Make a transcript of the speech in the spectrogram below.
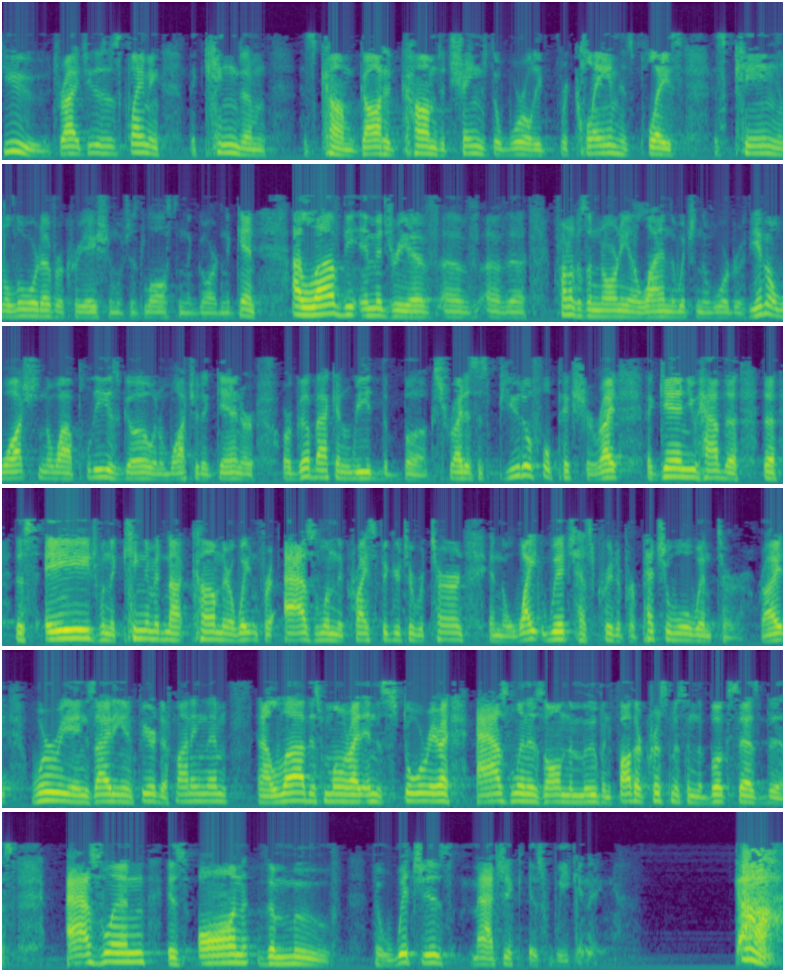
huge, right? Jesus is claiming the kingdom has come. God had come to change the world. He'd reclaim his place as king and lord over creation, which is lost in the garden. Again, I love the imagery of, of, of the Chronicles of Narnia, The Lion, the Witch, and the Wardrobe. If you haven't watched in a while, please go and watch it again or, or go back and read the books, right? It's this beautiful picture, right? Again, you have the, the, this age when the kingdom had not come. They're waiting for Aslan, the Christ figure, to return, and the white witch has created perpetual winter, right? Worry, anxiety, and fear defining them. And I love this moment right in the story, right? Aslan is on the move, and Father Christmas in the book says this Aslan is on the move. The witch's magic is weakening. God!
